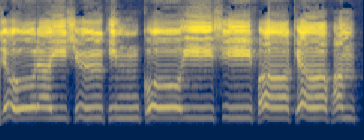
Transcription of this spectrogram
上来集金行為シファキャファン。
